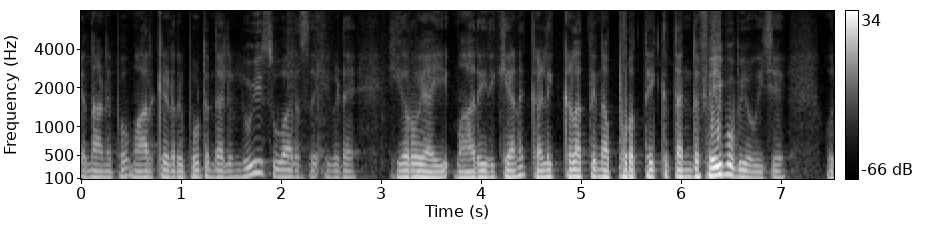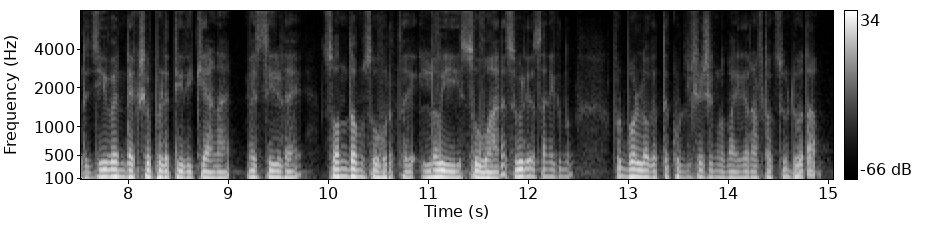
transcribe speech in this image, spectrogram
എന്നാണ് ഇപ്പോൾ മാർക്കയുടെ റിപ്പോർട്ട് എന്തായാലും ലൂയിസ് സുവാരസ് ഇവിടെ ഹീറോയായി മാറിയിരിക്കുകയാണ്. കളിക്കളത്തിനപ്പുറത്തേക്ക് തന്റെ ഫെയിം ഉപയോഗിച്ച് ഒരു ജീവൻ രക്ഷപ്പെടുത്തിയിരിക്കുകയാണ് മെസ്സിയുടെ സ്വന്തം സുഹൃത്ത് ലൂയി സുവാരസ്. വീഡിയോ അവസാനിക്കുന്നു. ഫുട്ബോൾ ലോകത്തെ കൂടുതൽ വിശേഷങ്ങളുമായി റാഫ്റ്റോക്സ് വീണ്ടും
